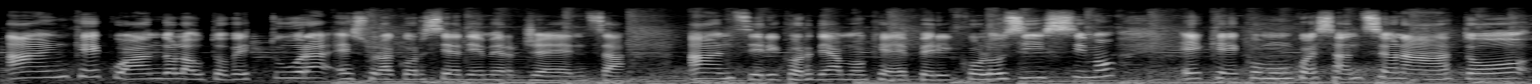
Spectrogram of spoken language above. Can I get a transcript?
anche quando l'autovettura è sulla corsia di emergenza. Anzi ricordiamo che è pericolosissimo e che è comunque sanzionato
